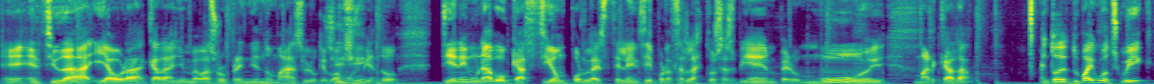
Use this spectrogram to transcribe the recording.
eh, en ciudad y ahora cada año me va sorprendiendo más lo que vamos sí, sí. viendo. Tienen una vocación por la excelencia y por hacer las cosas bien, pero muy marcada. Entonces, Dubai Watch Week,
